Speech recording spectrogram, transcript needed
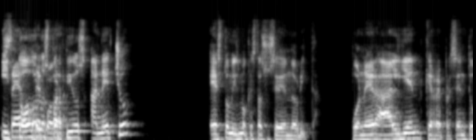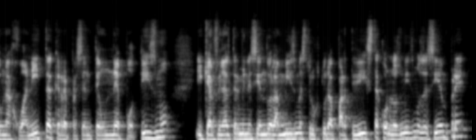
Y todos los partidos han hecho esto mismo que está sucediendo ahorita poner a alguien que represente una Juanita, que represente un nepotismo y que al final termine siendo la misma estructura partidista con los mismos de siempre,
